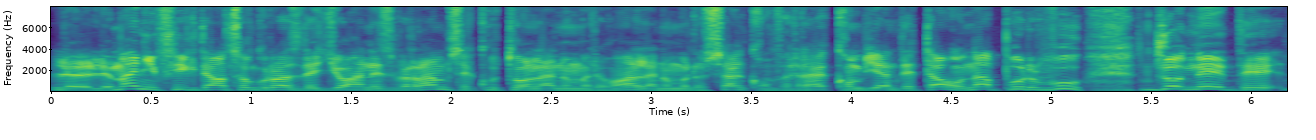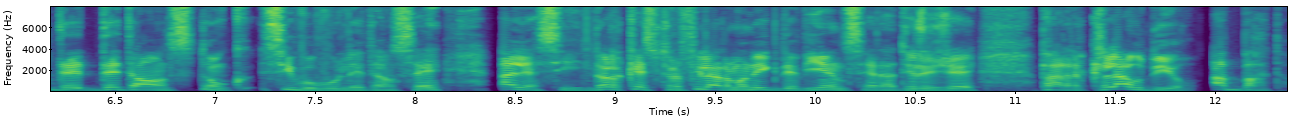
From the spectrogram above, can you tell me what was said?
le, magnifique danse hongroise de Johannes Brahms. Écoutons la numéro 1, la numéro 5. On verra combien de temps on a pour vous donner des, des, des danses. Donc, si vous voulez danser, allez-y. L'orchestre philharmonique de Vienne sera dirigé par Claudio Abbado.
